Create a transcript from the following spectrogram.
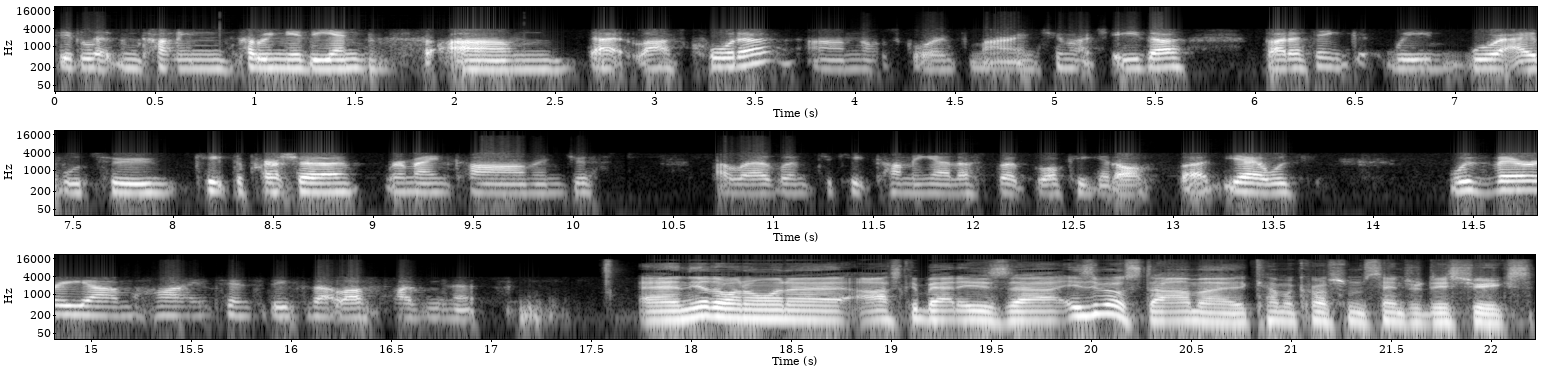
did let them come in probably near the end of um, that last quarter, um, not scoring from our end too much either. But I think we were able to keep the pressure, remain calm, and just allow them to keep coming at us but blocking it off. But yeah, it was was very um, high intensity for that last five minutes. And the other one I want to ask about is uh, Isabel Starmer, come across from Central Districts.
